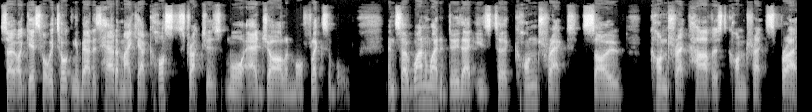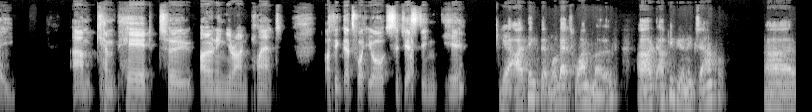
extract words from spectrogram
So I guess what we're talking about is how to make our cost structures more agile and more flexible. And so one way to do that is to contract so contract harvest, contract spray, um, compared to owning your own plant. I think that's what you're suggesting here. Yeah, I think that, well, that's one move. Uh, I'll give you an example. Uh,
